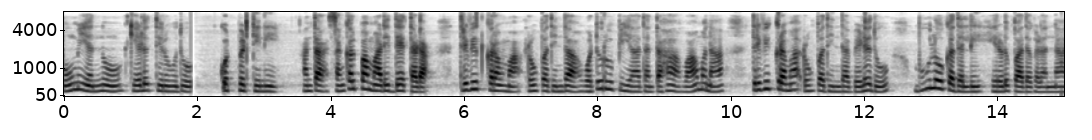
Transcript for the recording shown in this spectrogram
ಭೂಮಿಯನ್ನು ಕೇಳುತ್ತಿರುವುದು ಕೊಟ್ಬಿಡ್ತೀನಿ ಅಂತ ಸಂಕಲ್ಪ ಮಾಡಿದ್ದೇ ತಡ. ತ್ರಿವಿಕ್ರಮ ರೂಪದಿಂದ ವಟುರೂಪಿಯಾದಂತಹ ವಾಮನ ತ್ರಿವಿಕ್ರಮ ರೂಪದಿಂದ ಬೆಳೆದು ಭೂಲೋಕದಲ್ಲಿ ಎರಡು ಪಾದಗಳನ್ನು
